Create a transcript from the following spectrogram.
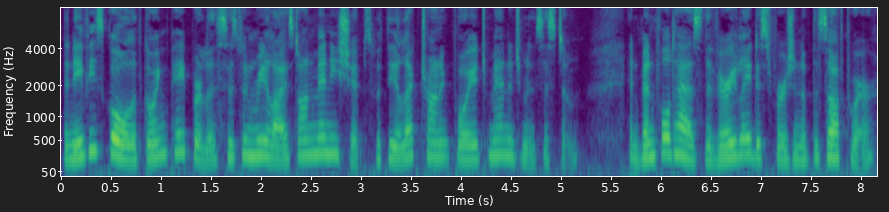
The Navy's goal of going paperless has been realized on many ships with the Electronic Voyage Management System, and Benfold has the very latest version of the software.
